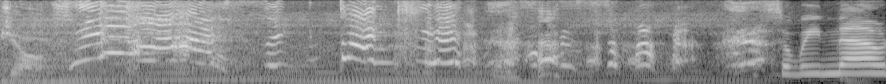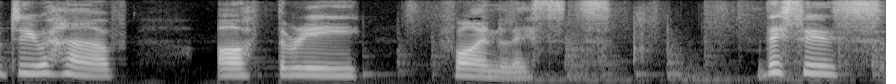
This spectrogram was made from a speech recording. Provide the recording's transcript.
Jules. So we now do have our three finalists. This is.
